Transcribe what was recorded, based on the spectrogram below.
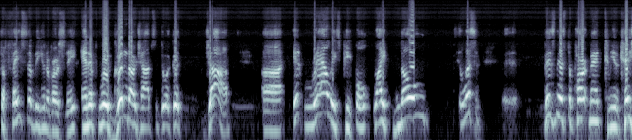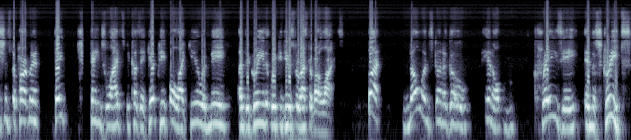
the face of the university. And if we're good at our jobs and do a good job, uh, it rallies people like no, listen, business department, communications department, they change lives because they give people like you and me a degree that we could use the rest of our lives. But no one's going to go, you know, crazy in the streets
